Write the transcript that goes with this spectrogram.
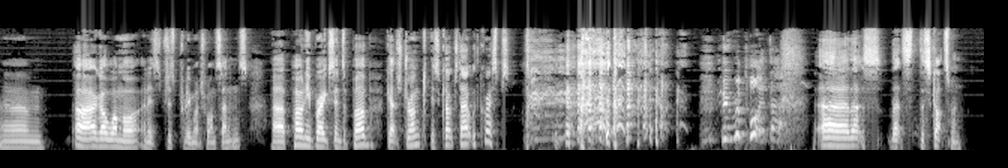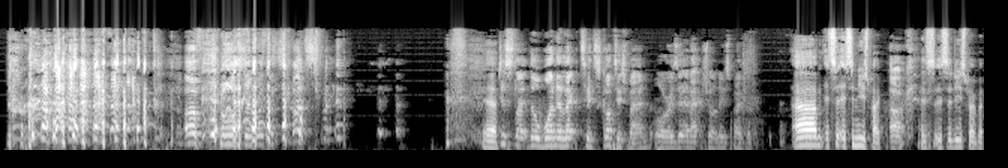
Um. Oh, I got one more, and it's just pretty much one sentence. Uh, pony breaks into pub, gets drunk, is coaxed out with crisps. Who reported that? Uh, that's that's the Scotsman. Of course, it was the Scotsman. Yeah. Just like the one elected Scottish man, or is it an actual newspaper? Um, it's a, it's a newspaper. Oh, okay. It's, it's a newspaper.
